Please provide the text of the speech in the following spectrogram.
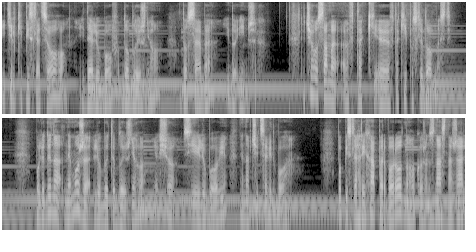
І тільки після цього йде любов до ближнього, до себе і до інших. Для чого саме в, такі, в такій послідовності? Бо людина не може любити ближнього, якщо цієї любові не навчиться від Бога. Бо після гріха первородного кожен з нас, на жаль,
